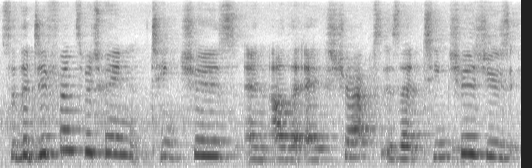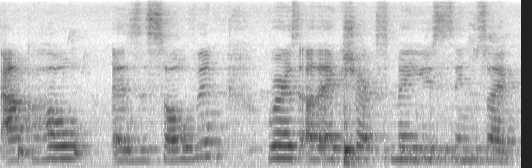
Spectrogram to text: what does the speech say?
So the difference between tinctures and other extracts is that tinctures use alcohol as the solvent, whereas other extracts may use things like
